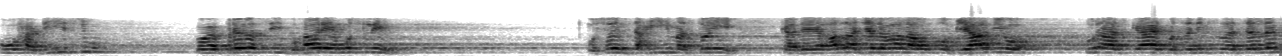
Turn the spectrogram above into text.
u hadisu koga prenosi Buhari Muslim u svojim sahihima stoji kada je Allah dželevala objavio kuranski ajet poslanik sallallahu alejhi ve sellem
